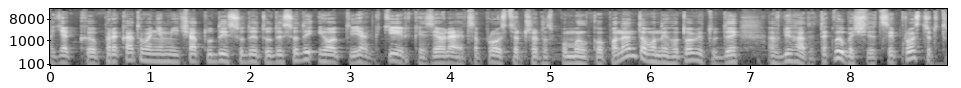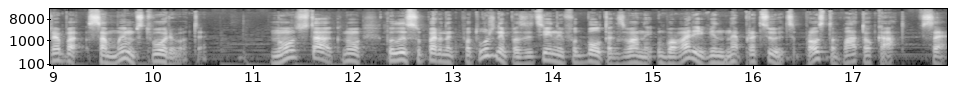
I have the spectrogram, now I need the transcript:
як перекатування м'яча туди-сюди, туди-сюди. І от як тільки з'являється простір через помилку опонента, вони готові туди вбігати. Так вибачте, цей простір треба самим створювати. Ну, ось так. Ну, коли суперник потужний, позиційний футбол, так званий у Баварії, він не працює. Це просто ватокат. Все.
